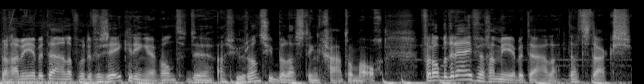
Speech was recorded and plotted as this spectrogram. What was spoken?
We gaan meer betalen voor de verzekeringen, want de assurantiebelasting gaat omhoog. Vooral bedrijven gaan meer betalen, dat straks.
